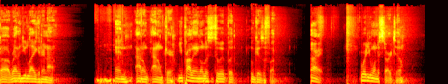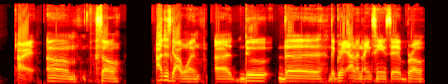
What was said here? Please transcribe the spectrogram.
Uh, whether you like it or not. And I don't I don't care. You probably ain't gonna listen to it, but who gives a fuck? All right. Where do you want to start, Till? All right. Um. So I just got one. Uh, dude, the the great Allen nineteen said, "Bro,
